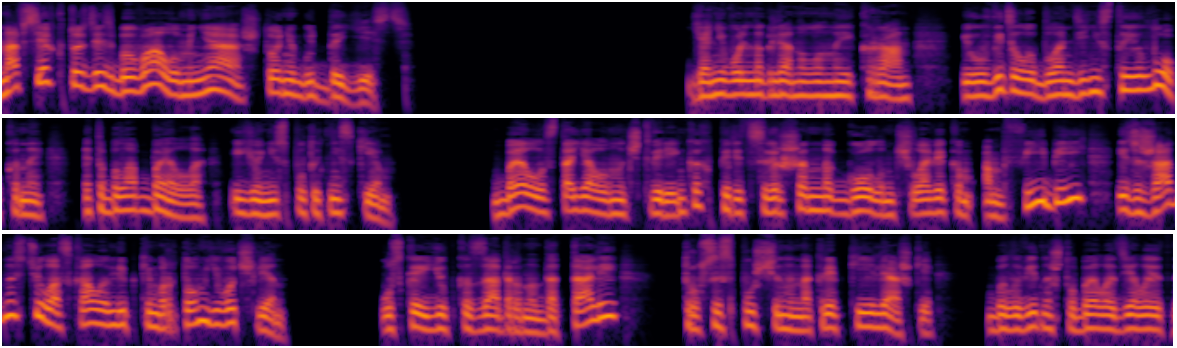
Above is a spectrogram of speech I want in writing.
На всех, кто здесь бывал, у меня что-нибудь да есть. Я невольно глянула на экран и увидела блондинистые локоны. Это была Белла, ее не спутать ни с кем. Белла стояла на четвереньках перед совершенно голым человеком-амфибией и с жадностью ласкала липким ртом его член. Узкая юбка задрана до талии, трусы спущены на крепкие ляжки. Было видно, что Белла делает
